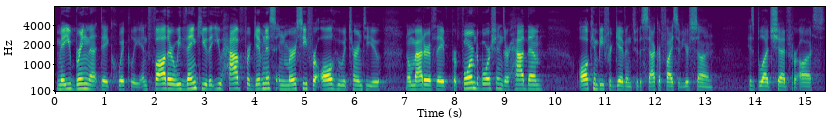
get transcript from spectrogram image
May you bring that day quickly. And Father, we thank you that you have forgiveness and mercy for all who would turn to you, no matter if they've performed abortions or had them. All can be forgiven through the sacrifice of your Son, his blood shed for us.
